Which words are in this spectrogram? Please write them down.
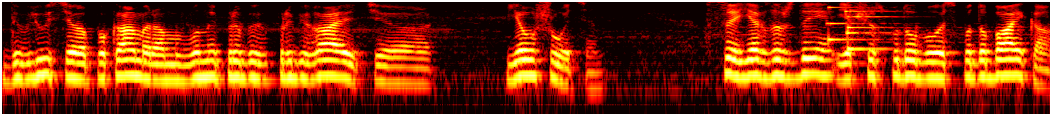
Дивлюся по камерам, вони прибігають. е, Я у шоці. Все, як завжди, якщо сподобалась вподобайка,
